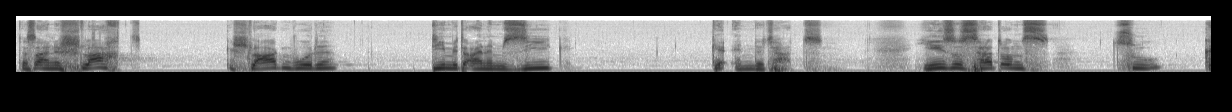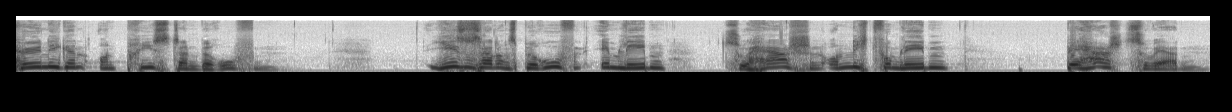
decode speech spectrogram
dass eine Schlacht geschlagen wurde, die mit einem Sieg geendet hat. Jesus hat uns zu Königen und Priestern berufen. Jesus hat uns berufen, im Leben zu herrschen und nicht vom Leben beherrscht zu werden.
